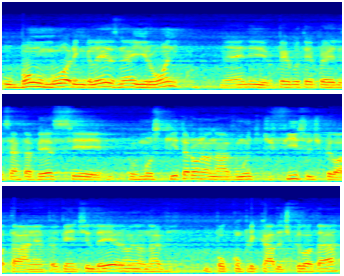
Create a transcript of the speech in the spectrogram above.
o bom humor inglês, né, irônico. Né, ele, eu perguntei para ele certa vez se o Mosquito era uma nave muito difícil de pilotar, né, porque a gente lê, era uma nave um pouco complicada de pilotar.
